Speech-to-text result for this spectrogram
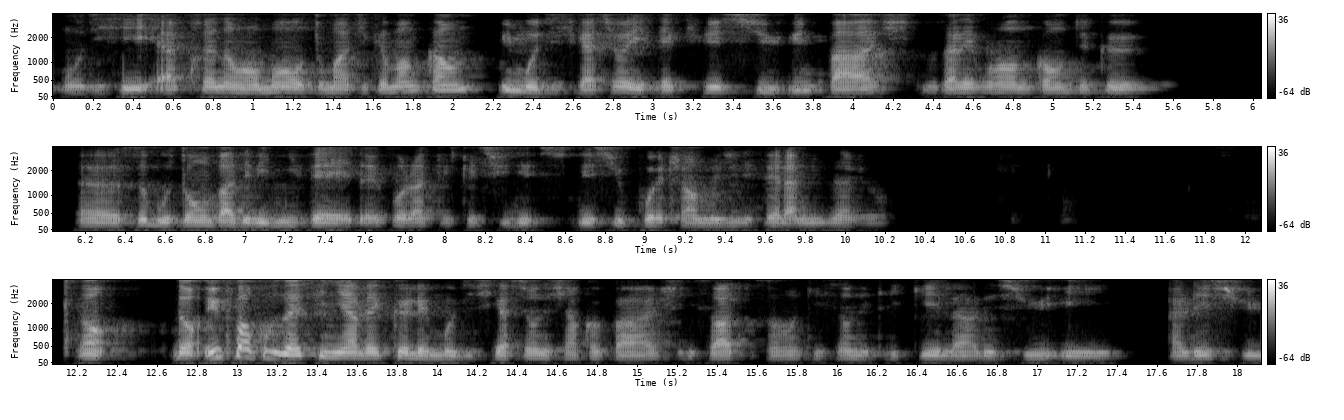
modifier. Après, normalement, automatiquement, quand une modification est effectuée sur une page, vous allez vous rendre compte que euh, ce bouton va devenir vert. il faudra cliquer dessus pour être en mesure de faire la mise à jour. Donc, donc une fois que vous avez fini avec les modifications de chaque page, il sera tout simplement question de cliquer là-dessus et aller sur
